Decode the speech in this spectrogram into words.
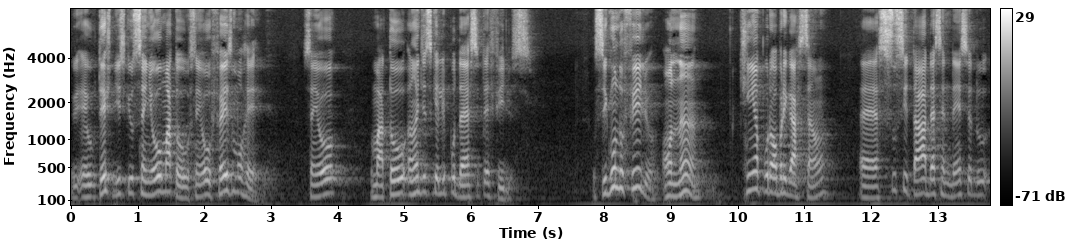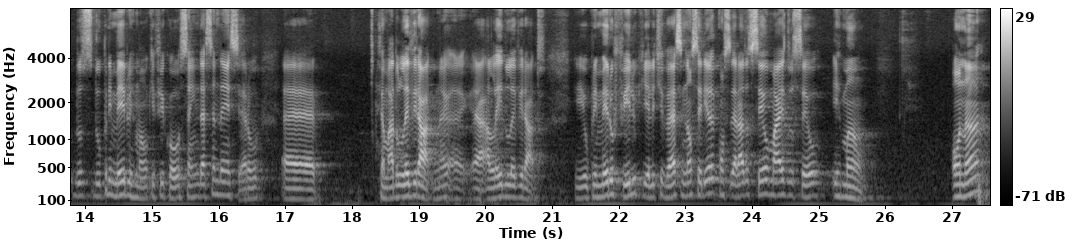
O texto diz que o Senhor o matou, o Senhor o fez morrer. O Senhor o matou antes que ele pudesse ter filhos. O segundo filho, Onã, tinha por obrigação é, suscitar a descendência do, do, do, primeiro irmão que ficou sem descendência. Era o é, chamado levirato, né? É, a lei do levirato. E o primeiro filho que ele tivesse não seria considerado seu, mas do seu irmão. Onã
